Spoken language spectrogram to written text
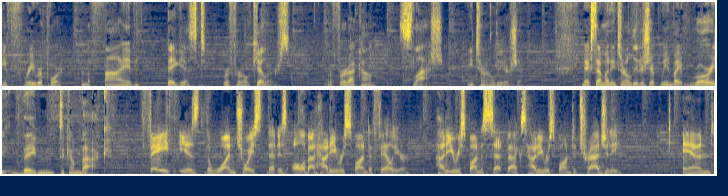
a free report on the five biggest referral killers. Refer.com slash eternal leadership. Next time on Eternal Leadership, we invite Rory Vaden to come back. Faith is the one choice that is all about how do you respond to failure? How do you respond to setbacks? How do you respond to tragedy? And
